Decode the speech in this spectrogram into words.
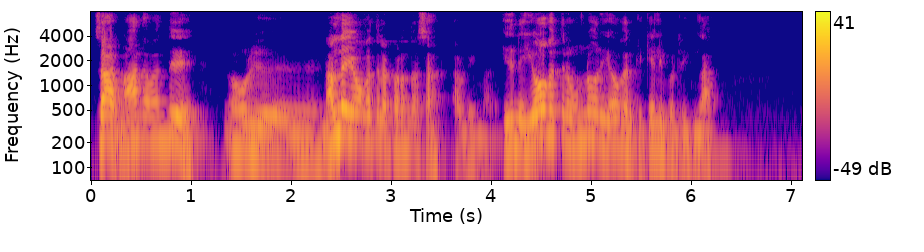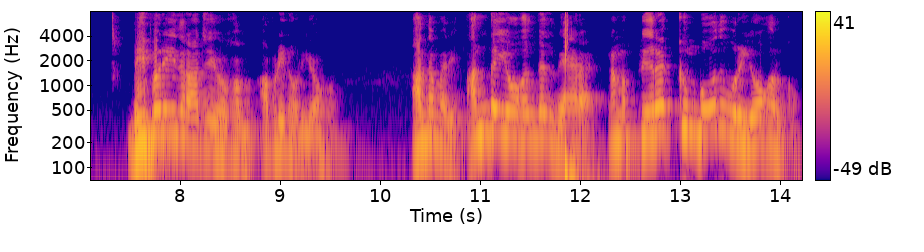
சார் நாங்கள் வந்து ஒரு நல்ல யோகத்தில் பிறந்தோம் சார் அப்படிம்பாங்க. இதில் யோகத்தில் இன்னொரு யோகம் இருக்குது கேள்விப்பட்டிருக்கீங்களா? விபரீத ராஜயோகம் அப்படின்னு ஒரு யோகம். அந்த மாதிரி அந்த யோகங்கள் வேறு. நம்ம பிறக்கும்போது ஒரு யோகம் இருக்கும்.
